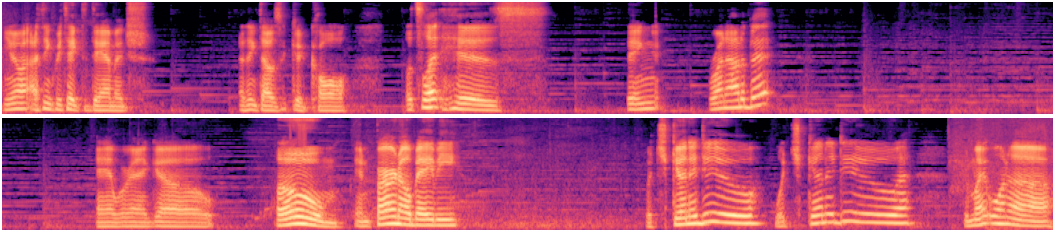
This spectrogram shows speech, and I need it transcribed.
You know what? I think we take the damage. I think that was a good call. Let's let his thing run out a bit. And we're going to go... Boom! Inferno, baby! What you gonna do? What you gonna do? We might want to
